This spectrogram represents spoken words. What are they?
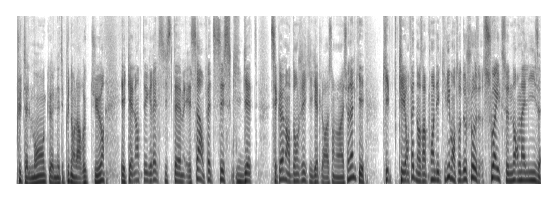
plus tellement, qu'elle n'était plus dans la rupture, et qu'elle intégrait le système. Et ça, en fait, c'est ce qui guette, c'est quand même un danger qui guette le Rassemblement national, qui est qui, est en fait dans un point d'équilibre entre deux choses. Soit il se normalise,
